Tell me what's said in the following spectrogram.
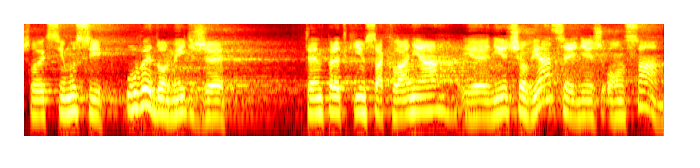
Človek si musí uvedomiť, že ten, pred kým sa klania, je niečo viacej, než on sám.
